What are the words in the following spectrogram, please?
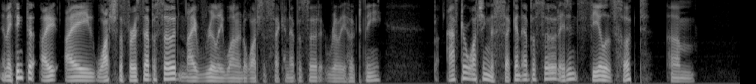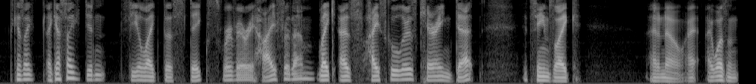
and I think that I I watched the first episode and I really wanted to watch the second episode. It really hooked me. But after watching the second episode, I didn't feel as hooked. Um because I I guess I didn't feel like the stakes were very high for them. Like as high schoolers carrying debt, it seems like I don't know. I, I wasn't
